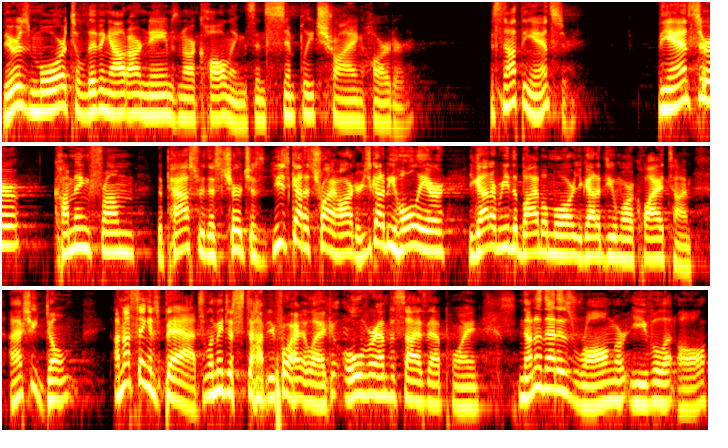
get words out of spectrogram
There is more to living out our names and our callings than simply trying harder. It's not the answer. The answer coming from the pastor of this church is you just got to try harder. You just got to be holier. You got to read the Bible more. You got to do more quiet time. I actually don't. I'm not saying it's bad, so let me just stop before I like overemphasize that point. None of that is wrong or evil at all,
